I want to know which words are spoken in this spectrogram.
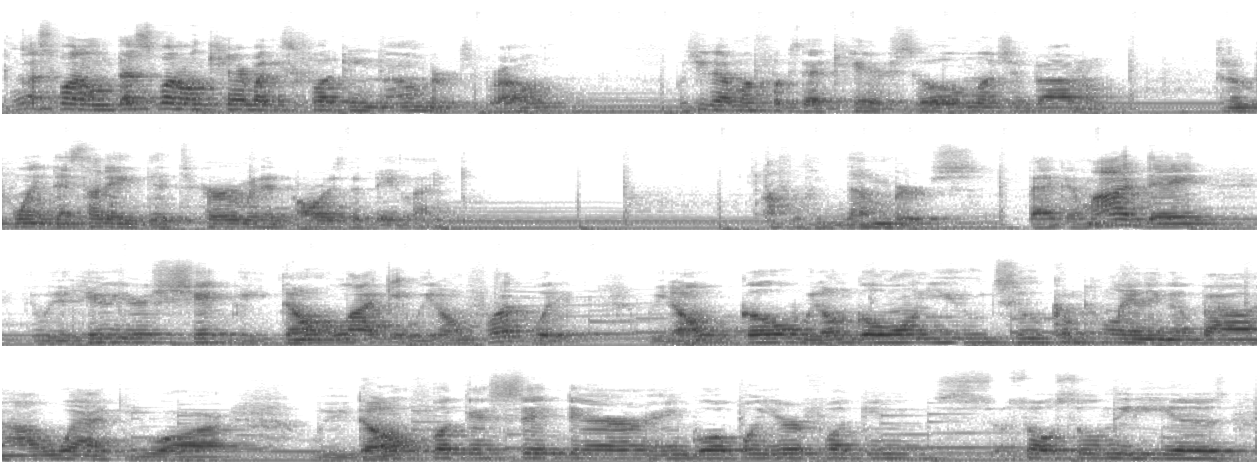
That's why I don't, that's why I don't care about these fucking numbers, bro. But you got motherfuckers that care so much about them to the point that's how they determine an artist that they like. off of numbers. Back in my day, we hear your shit, we don't like it, we don't fuck with it. We don't go, we don't go on YouTube complaining about how whack you are. We don't fucking sit there and go up on your fucking social medias.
